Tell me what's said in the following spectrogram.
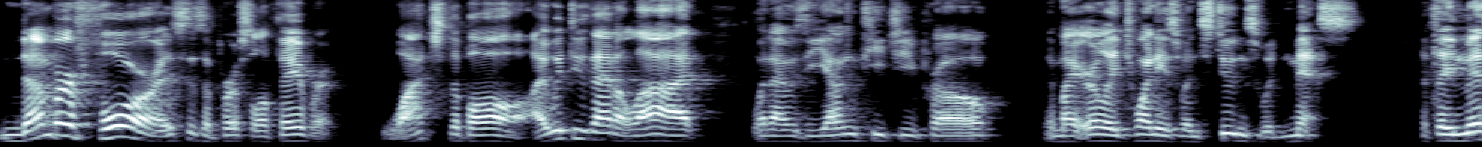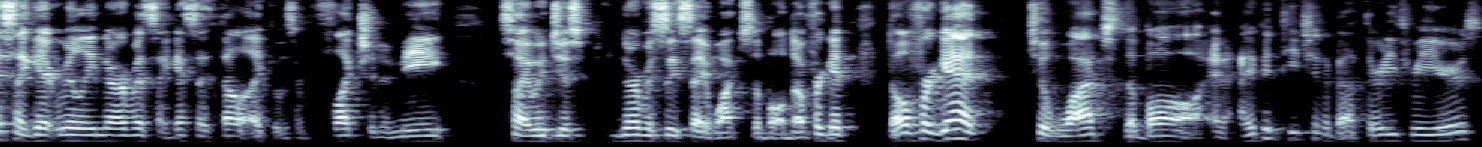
Number four, this is a personal favorite watch the ball. I would do that a lot when I was a young teaching pro in my early 20s when students would miss. If they miss, I get really nervous. I guess I felt like it was a reflection of me. So I would just nervously say, watch the ball. Don't forget, don't forget to watch the ball. And I've been teaching about 33 years,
